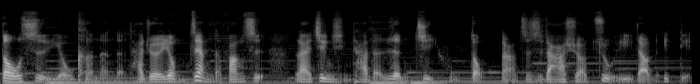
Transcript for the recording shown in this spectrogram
都是有可能的。他就会用这样的方式来进行他的人际互动。那这是大家需要注意到的一点。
